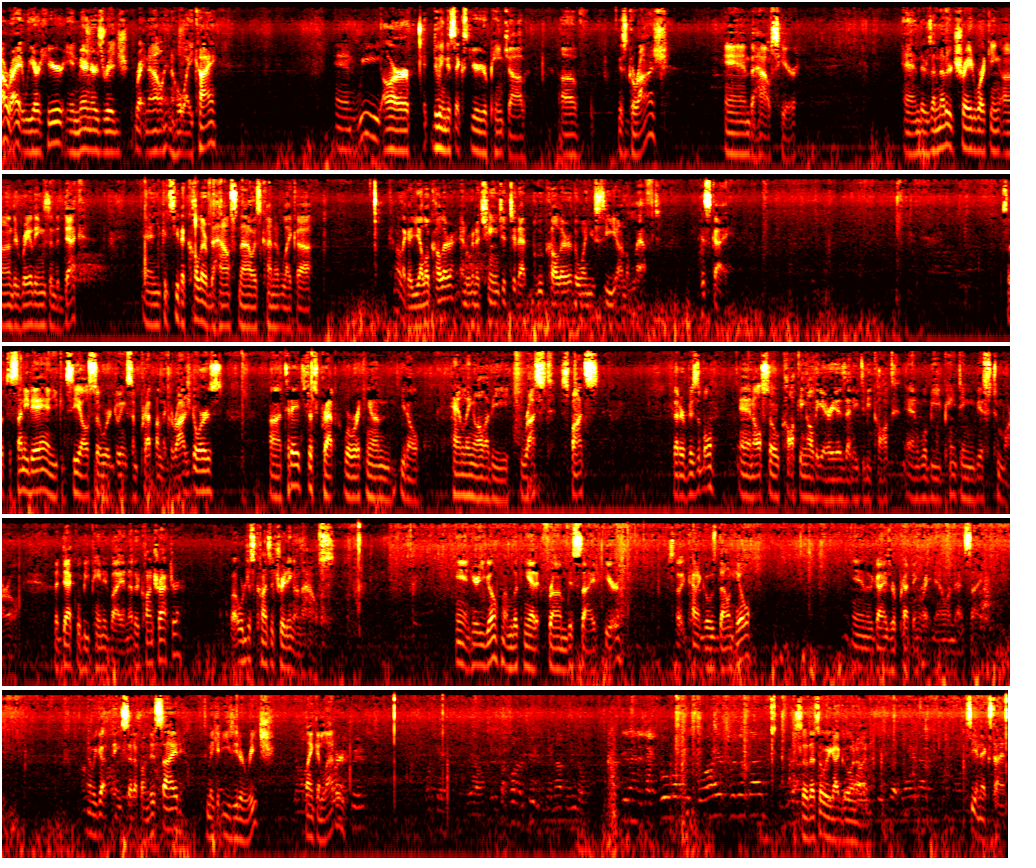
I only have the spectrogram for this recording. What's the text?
All right, we are here in Mariners Ridge right now in Hawaii Kai. And we are doing this exterior paint job of this garage and the house here. And there's another trade working on the railings and the deck. And you can see the color of the house now is kind of like a kind of like a yellow color and we're going to change it to that blue color, the one you see on the left. This guy. So it's a sunny day, and you can see also we're doing some prep on the garage doors. Uh, today it's just prep. We're working on, you know, handling all of the rust spots that are visible and also caulking all the areas that need to be caulked. And we'll be painting this tomorrow. The deck will be painted by another contractor, but we're just concentrating on the house. And here you go. I'm looking at it from this side here. So it kind of goes downhill and the guys are prepping right now on that side. And we got things set up on this side to make it easy to reach, plank and ladder. So that's what we got going on. See you next time.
